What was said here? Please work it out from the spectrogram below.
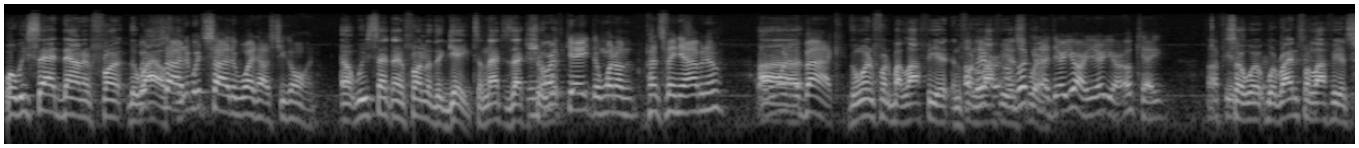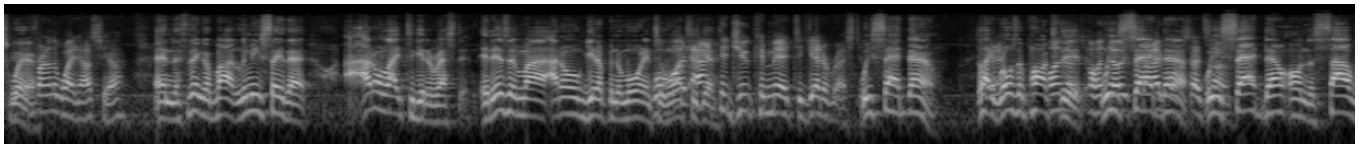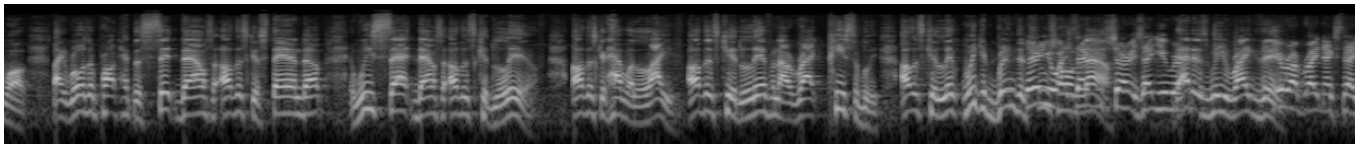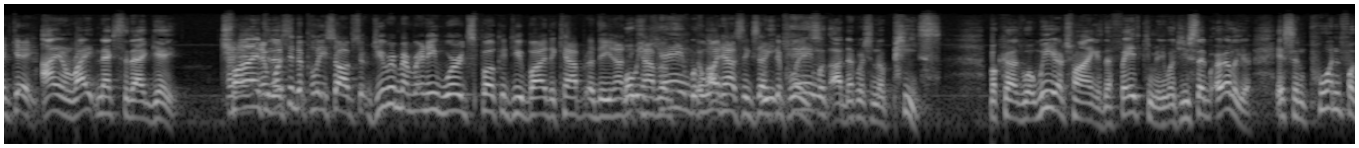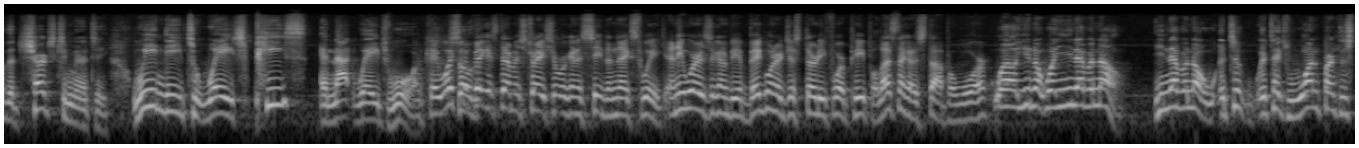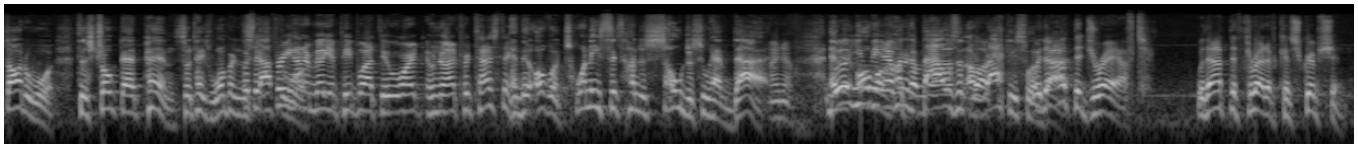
Well, we sat down in front of the Which White House. side, which side of the White House did you go on? Uh, we sat down in front of the gates. I'm not exactly The sure. North what- Gate, the one on Pennsylvania Avenue, or the one in uh, the back? The one in front of Lafayette, in Oh, front there, of I'm Lafayette looking Square. at there you are. There you are. Okay. Lafayette So we're, Square. we're right in front of Lafayette Square. in front of the White House, yeah. And the thing about it, let me say that I don't like to get arrested. It isn't my, I don't get up in the morning to Well, want what to act get. did you commit to get arrested? We sat down. Like Yeah, Rosa Parks on did. we sat down. We sat down on the sidewalk. Like Rosa Parks had to sit down so others could stand up. And we sat down so others could live. Others could have a life. Others could live in Iraq peaceably. Others could live. We could bring the There troops you are. Is that now. you, sir? Is that you, That Reverend? is me right there. You're up right next to that gate. I am right next to that gate. Trying and, and to what did the police officer? Do you remember any words spoken to you by the cap, the not Well, the we Capitol, came with the White our, House Executive we Police? came with our declaration of peace. Because what we are trying is the faith community, what you said earlier, it's important for the church community. We need to wage peace and not wage war. okay, what's so the biggest demonstration we're going to see the next week? Anywhere is there going to be a big one or just 34 people? That's not going to stop a war. Well, you know, well, you never know. You never know. It took it takes one person to start a war, to stroke that pen. So it takes one person But to stop the 300 war. million people out there who aren't who are not protesting. And there are over 2,600 soldiers who have died. I know. And Will there are over 100,000 mount- look, Iraqis who have without died. the draft, without the threat of conscription,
